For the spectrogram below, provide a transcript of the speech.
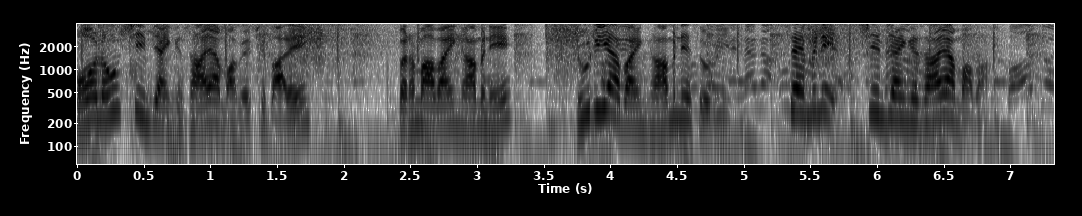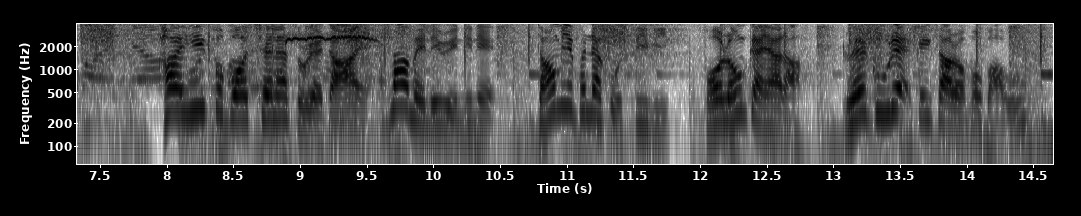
ဘောလုံးရှင်ပြိုင်ကစားရမှာပဲဖြစ်ပါတယ်ပထမပိုင်း9မိနစ်ဒုတိယပိုင်း9မိနစ်ဆိုပြီး10မိနစ်ရှင်ပြိုင်ကစားရမှာပါဘောကြုံပါတယ်ခင်ဗျာ High Heel Football Challenge ဆိုတဲ့အတိုင်းအလှမယ်လေးတွေအနေနဲ့ဒေါင်းမြင့်ဖက်နှက်ကိုစီးပြီးဘောလုံးကန်ရတာလွယ်ကူတဲ့ကိစ္စတော့မဟုတ်ပါဘူး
